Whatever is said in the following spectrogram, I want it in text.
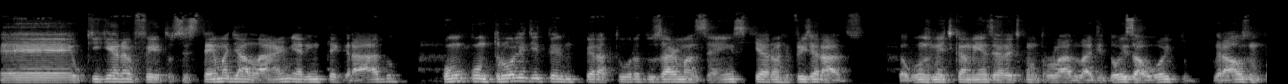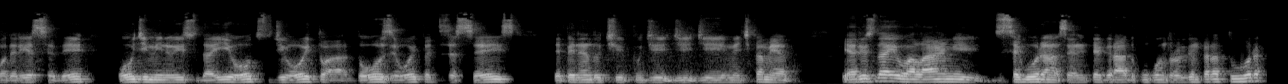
É, o que, que era feito? O sistema de alarme era integrado com o controle de temperatura dos armazéns que eram refrigerados. Alguns medicamentos era de controlado lá de 2 a 8 graus, não poderia exceder, ou diminuir isso daí, outros de 8 a 12, 8 a 16, dependendo do tipo de, de, de medicamento. E era isso daí, o alarme de segurança era integrado com controle de temperatura,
